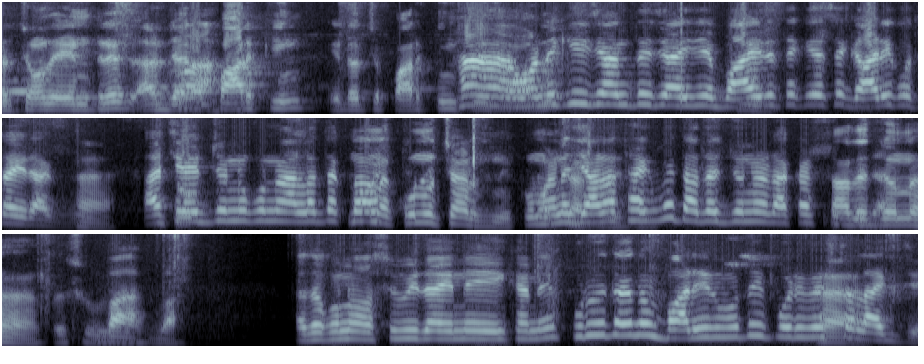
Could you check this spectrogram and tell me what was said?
হচ্ছে আমাদের এন্ট্রেন্স আর যারা পার্কিং এটা হচ্ছে পার্কিং হ্যাঁ অনেকেই জানতে চাই যে বাইরে থেকে এসে গাড়ি কোথায় রাখবে? হ্যাঁ। আচ্ছা এর জন্য কোনো আলাদা না না কোনো চার্জ নেই মানে যারা থাকবে তাদের জন্য রাখার তাদের জন্য হ্যাঁ বাহ বাহ। তাতে কোনো অসুবিধাই নেই এখানে। পুরো একদম বাড়ির মতোই পরিবেশটা হ্যাঁ। লাগছে।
